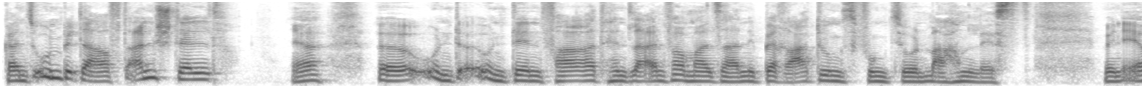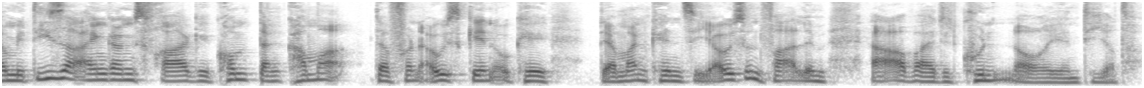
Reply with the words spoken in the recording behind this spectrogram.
ganz unbedarft anstellt ja, äh, und, und den Fahrradhändler einfach mal seine Beratungsfunktion machen lässt. Wenn er mit dieser Eingangsfrage kommt, dann kann man davon ausgehen, okay, der Mann kennt sich aus und vor allem er arbeitet kundenorientiert.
